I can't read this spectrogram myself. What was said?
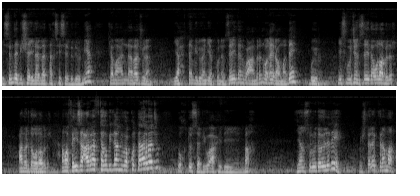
İsim de bir şeylerle taksis ediliyor. Niye? Kema enne raculen yahtemilu en yekune zeyden ve amren ve gayrahuma de. Buyur. İsmu cins zeyde olabilir. Amr da olabilir. Ama feize arraftehu billami ve kulte arracul uhtuse bi vahidin. Bak. Yansuru da öyle değil. Müşterektir ama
